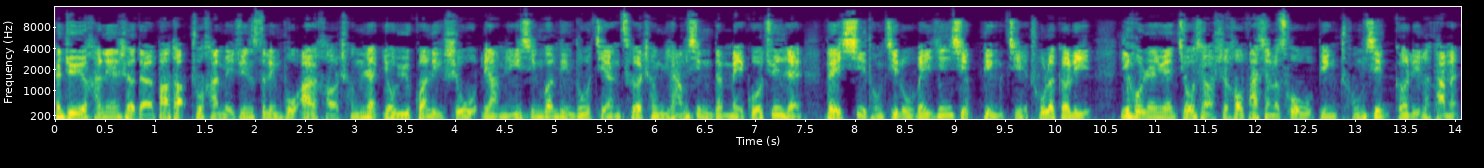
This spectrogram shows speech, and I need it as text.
根据韩联社的报道，驻韩美军司令部二号承认，由于管理失误，两名新冠病毒检测呈阳性的美国军人被系统记录为阴性，并解除了隔离。医护人员九小时后发现了错误，并重新隔离了他们。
